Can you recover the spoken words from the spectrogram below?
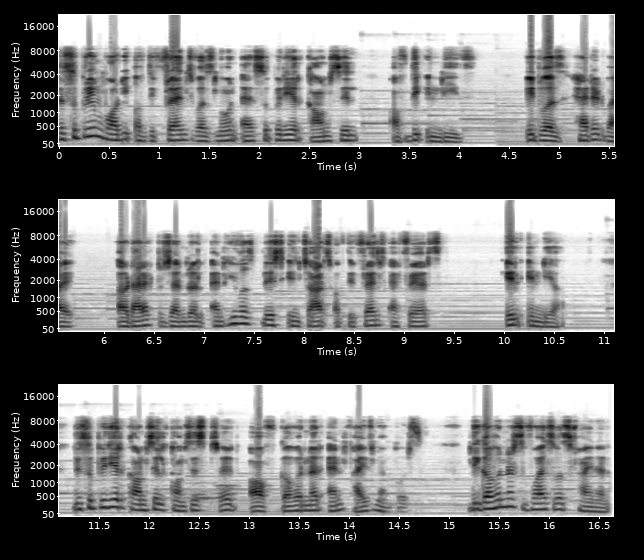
The supreme body of the French was known as Superior Council of the Indies. It was headed by a Director General and he was placed in charge of the French affairs in India. The Superior Council consisted of governor and five members. The governor's voice was final.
